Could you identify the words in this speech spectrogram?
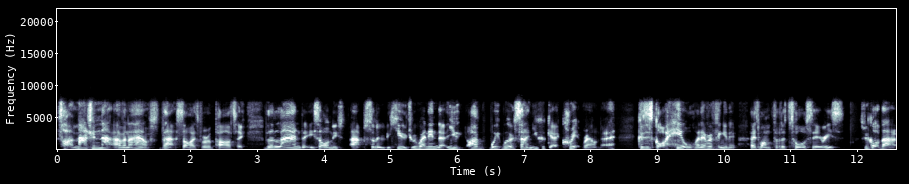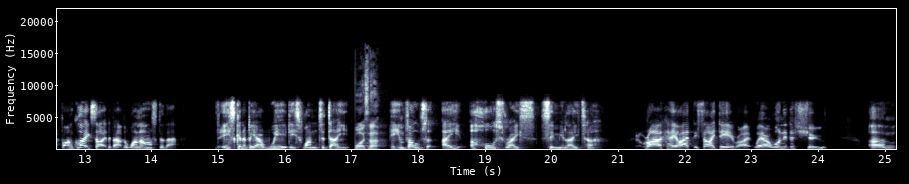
So imagine that having a house that size for a party. The land that it's on is absolutely huge. We went in there. You, I, we, we were saying you could get a crit round there because it's got a hill and everything in it. There's one for the tour series, so we got that. But I'm quite excited about the one after that. It's going to be our weirdest one to date. Why is that? It involves a, a horse race simulator. Right, okay, I had this idea, right, where I wanted to shoot um,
